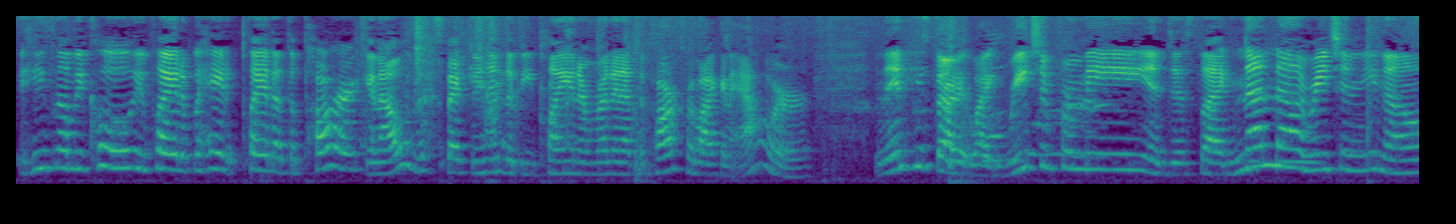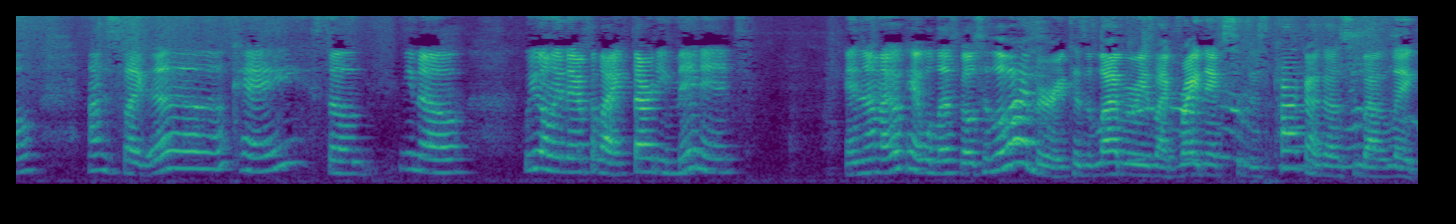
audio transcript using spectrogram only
he's gonna be cool. He played played at the park, and I was expecting him to be playing and running at the park for like an hour. And then he started like reaching for me and just like nah nah reaching, you know. I'm just like, oh okay. So you know, we only there for like 30 minutes. And I'm like, okay, well, let's go to the library because the library is like right next to this park I go to by the lake.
